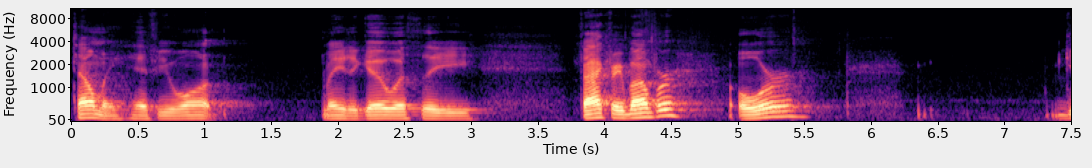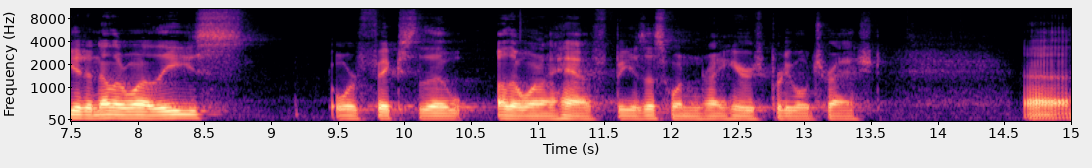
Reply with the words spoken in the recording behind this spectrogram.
tell me if you want me to go with the factory bumper or get another one of these or fix the other one I have because this one right here is pretty well trashed. Uh,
